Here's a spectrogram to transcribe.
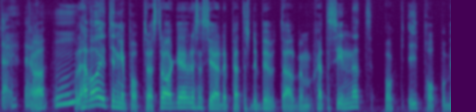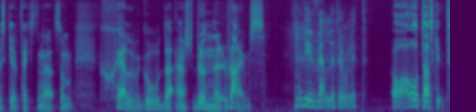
där. Eh, Ja, Mm. och det här var i tidningen Pop tror jag. Strage recenserade Petters debutalbum Sjätte sinnet och i Pop och beskrev texterna som självgoda Ernst Brunner-rhymes. Det är väldigt roligt. Ja, och taskigt.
